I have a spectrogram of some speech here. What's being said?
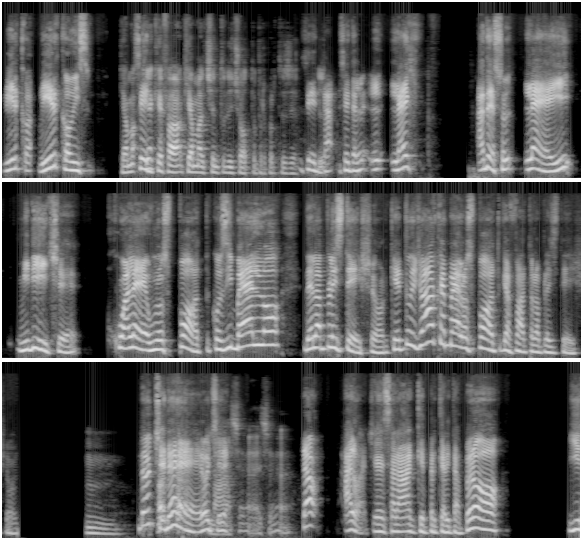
Mirko, Mirko mi... Chiama... Chi è che fa... chiama il 118 per cortesia? Senta, senta, lei... Adesso lei mi dice qual è uno spot così bello della PlayStation che tu dici, ah, oh, che bello spot che ha fatto la PlayStation. Mm. Non ce ma... n'è, non ce n'è. ce n'è, ce n'è. No, allora ce ne sarà anche per carità, però gli,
